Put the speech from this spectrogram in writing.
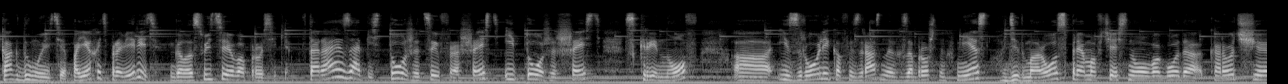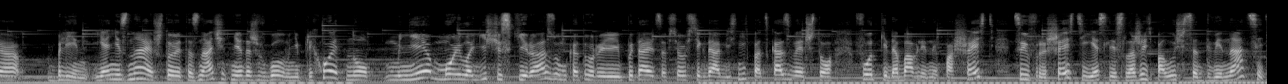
Как думаете, поехать проверить? Голосуйте в вопросике. Вторая запись тоже цифра 6 и тоже 6 скринов э, из роликов из разных заброшенных мест. Дед Мороз прямо в честь Нового года. Короче, Блин, я не знаю, что это значит, мне даже в голову не приходит, но мне мой логический разум, который пытается все всегда объяснить, подсказывает, что фотки добавлены по 6, цифры 6, и если сложить, получится 12,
